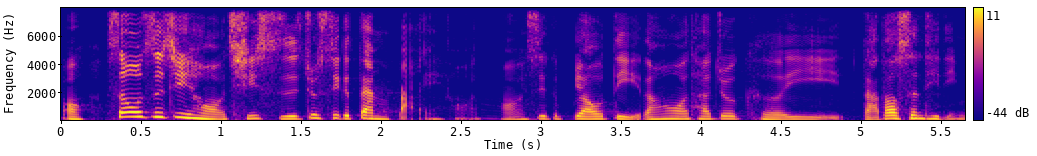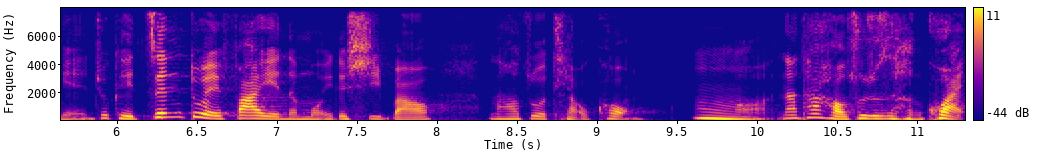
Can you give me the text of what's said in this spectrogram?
哦，生物制剂哈，其实就是一个蛋白哈，啊，是一个标的，然后它就可以打到身体里面，就可以针对发炎的某一个细胞，然后做调控。嗯，哦，那它好处就是很快，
